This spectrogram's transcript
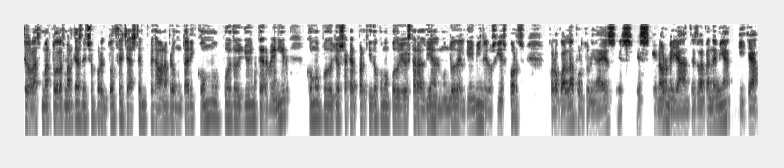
todas, las, todas las marcas, de hecho, por entonces ya se empezaban a preguntar, ¿y cómo puedo yo intervenir? ¿Cómo puedo yo sacar partido? ¿Cómo puedo yo estar al día en el mundo del gaming y los eSports? Con lo cual, la oportunidad es, es, es enorme ya antes de la pandemia y ya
